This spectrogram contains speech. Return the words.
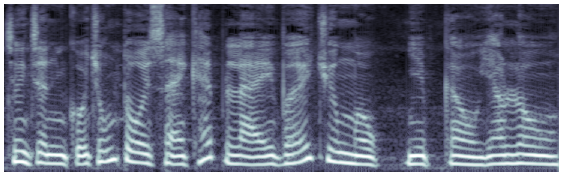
chương trình của chúng tôi sẽ khép lại với chuyên mục nhịp cầu giao lưu.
